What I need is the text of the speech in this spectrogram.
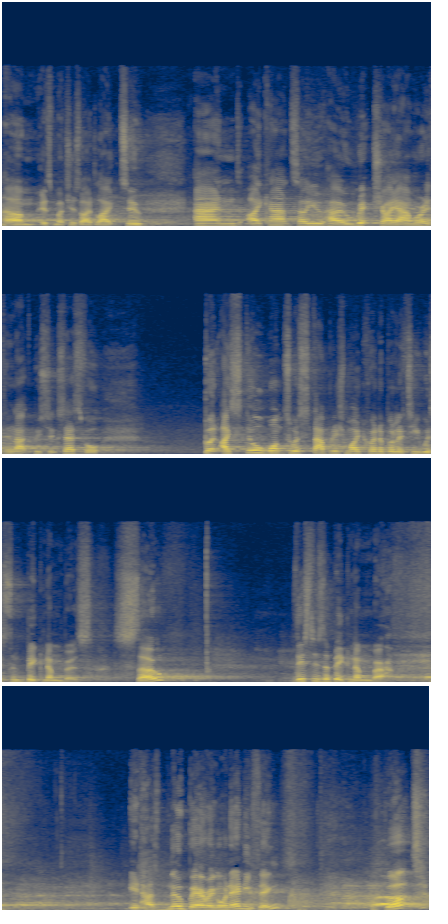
um, as much as I'd like to. And I can't tell you how rich I am or anything like that to be successful. But I still want to establish my credibility with some big numbers. So, this is a big number. It has no bearing on anything, but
